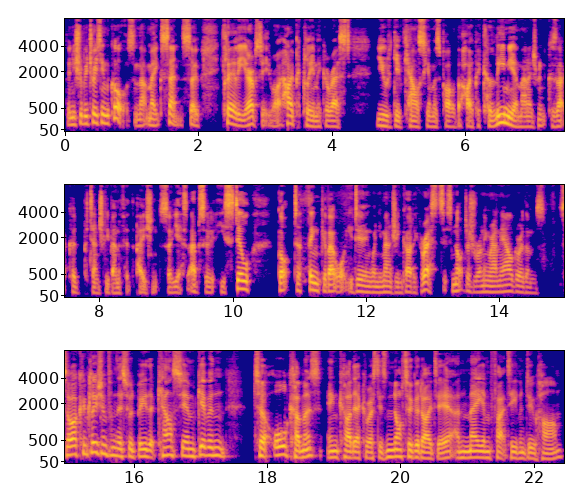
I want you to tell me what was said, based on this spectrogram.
then you should be treating the cause, and that makes sense. So clearly, you're absolutely right. Hyperkalemic arrest you would give calcium as part of the hyperkalemia management because that could potentially benefit the patient. So yes, absolutely. You still got to think about what you're doing when you're managing cardiac arrests. It's not just running around the algorithms. So our conclusion from this would be that calcium given to all comers in cardiac arrest is not a good idea and may in fact even do harm.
